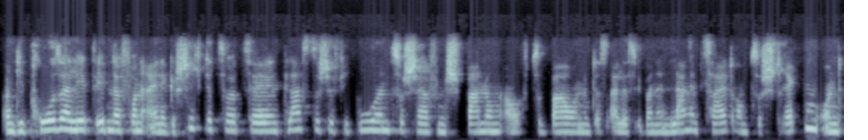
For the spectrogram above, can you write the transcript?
Und die Prosa lebt eben davon, eine Geschichte zu erzählen, plastische Figuren zu schaffen, Spannung aufzubauen und das alles über einen langen Zeitraum zu strecken. Und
